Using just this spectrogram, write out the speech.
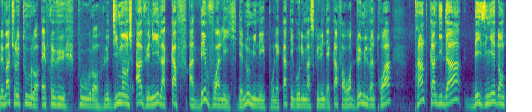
Le match retour est prévu pour le dimanche à venir. La CAF a dévoilé des nominés pour les catégories masculines des CAF Awards 2023. 30 candidats désignés donc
